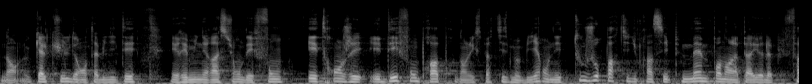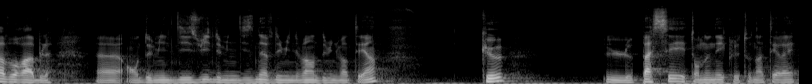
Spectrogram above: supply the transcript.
dans le calcul de rentabilité et rémunération des fonds étrangers et des fonds propres dans l'expertise immobilière, on est toujours parti du principe, même pendant la période la plus favorable euh, en 2018, 2019, 2020, 2021, que le passé, étant donné que le taux d'intérêt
